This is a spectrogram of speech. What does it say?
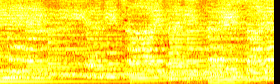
for me. Anytime, any place, I am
